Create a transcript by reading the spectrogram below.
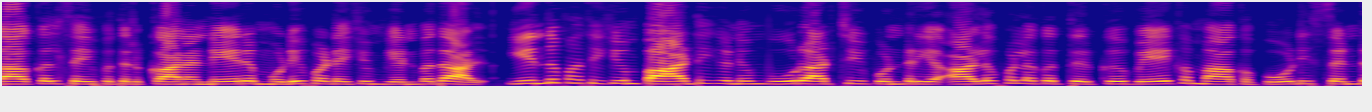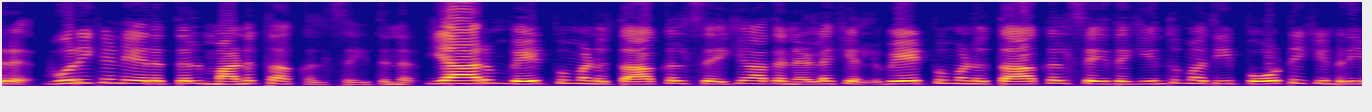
தாக்கல் செய்வதற்கான நேரம் முடிவடையும் என்பதால் இந்துமதியும் பாண்டியனும் ஊராட்சி ஒன்றிய அலுவலகத்திற்கு வேகமாக ஓடி சென்று உரிய நேரத்தில் மனு தாக்கல் செய்தனர். யாரும் வேட்புமனு தாக்கல் செய்யாத நிலையில் வேட்புமனு தாக்கல் செய்த இந்துமதி போட்டியின்றி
